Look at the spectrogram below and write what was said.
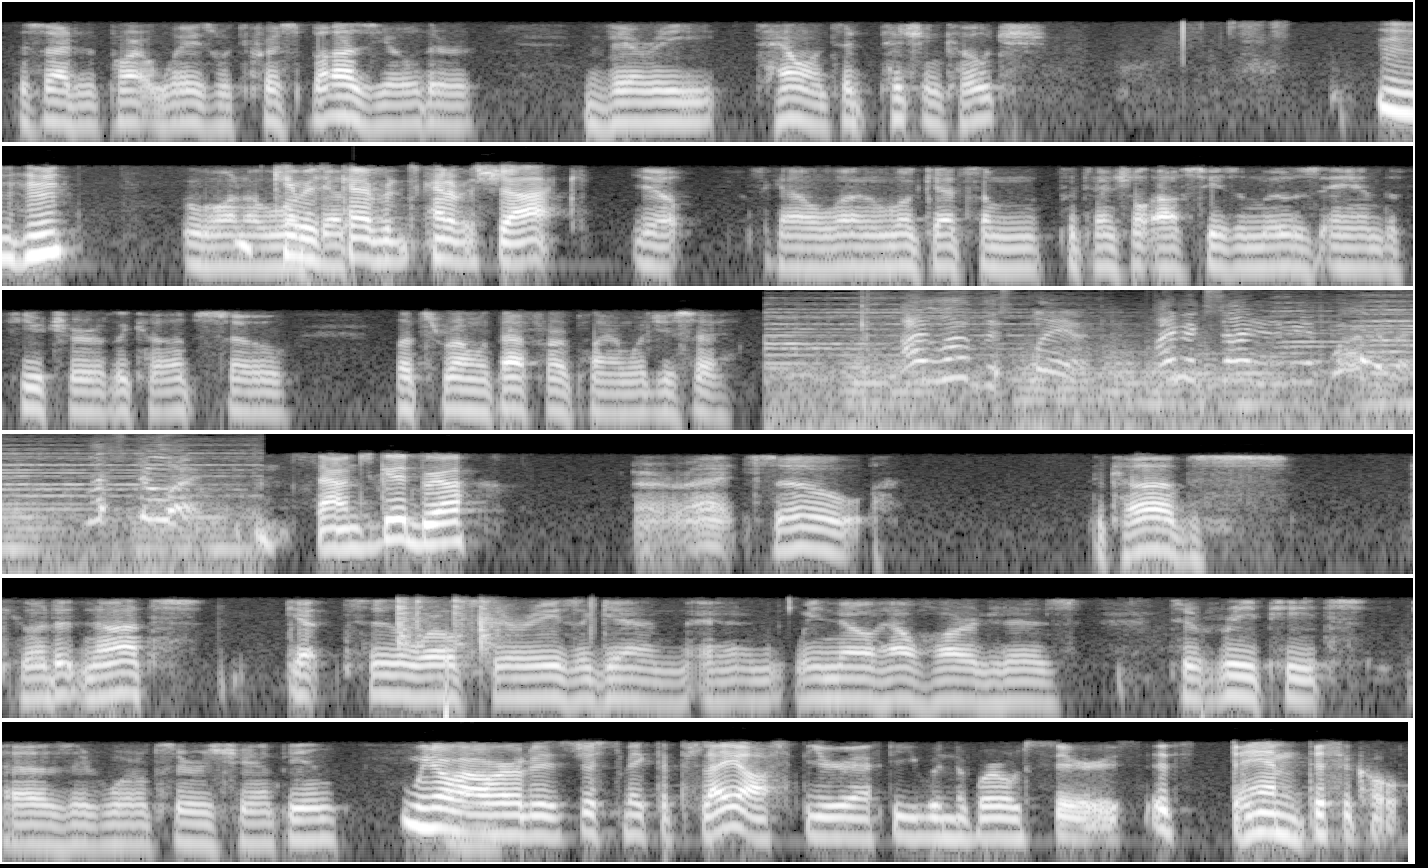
decided to part ways with Chris Bosio, their very talented pitching coach. Mm-hmm. We want to look at kind of, it's kind of a shock. Yep. So kind of want to look at some potential off-season moves and the future of the Cubs. So let's run with that for a plan. What'd you say? I love this plan. I'm excited to be a part of it. Let's do it. Sounds good, bro. All right. So the Cubs could it not get to the World Series again? And we know how hard it is to repeat as a World Series champion. We know how Uh, hard it is just to make the playoffs the year after you win the World Series. It's damn difficult.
